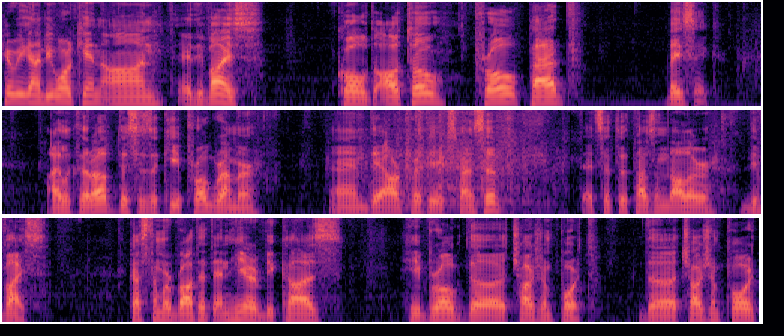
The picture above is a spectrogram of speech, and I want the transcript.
Here we're going to be working on a device called Auto Pro Pad Basic. I looked it up. This is a key programmer and they are pretty expensive. It's a $2,000 device. Customer brought it in here because he broke the charging port. The charging port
